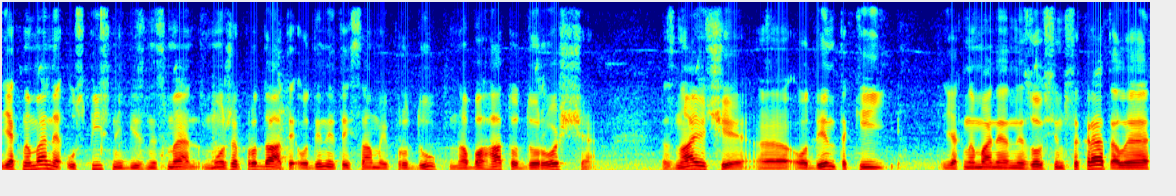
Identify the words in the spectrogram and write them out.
Як на мене, успішний бізнесмен може продати один і той самий продукт набагато дорожче, знаючи е, один такий, як на мене, не зовсім секрет, але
